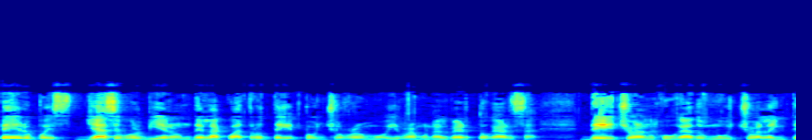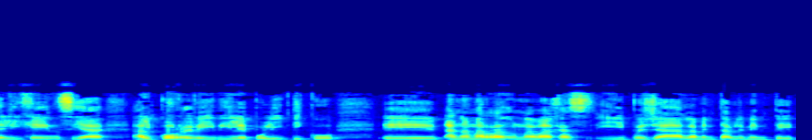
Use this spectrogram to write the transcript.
pero pues ya se volvieron de la 4T, Poncho Romo y Ramón Alberto Garza, de hecho han jugado mucho a la inteligencia, al corre político, eh, han amarrado navajas y pues ya lamentablemente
